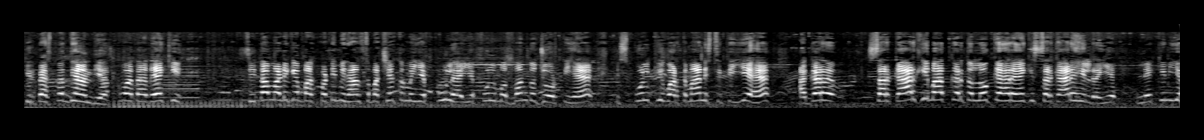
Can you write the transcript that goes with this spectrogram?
कृपया इस पर ध्यान दिया आपको बता दें कि सीतामढ़ी के बागपट्टी विधानसभा क्षेत्र में ये पुल है, ये पुल मधुबन को जोड़ती है। इस पुल की वर्तमान स्थिति ये है, अगर सरकार की बात करें तो लोग कह रहे हैं कि सरकार हिल रही है लेकिन ये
